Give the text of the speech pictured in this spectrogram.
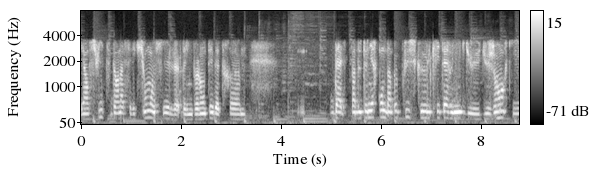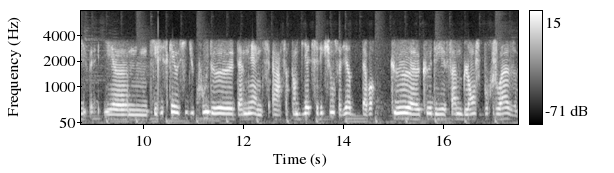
Et ensuite, dans la sélection aussi, il y a une volonté d'être euh, de tenir compte d'un peu plus que le critère unique du, genre qui, euh, qui risquait aussi du coup d'amener à, un certain biais de sélection, c'est-à-dire d'avoir que, euh, que des femmes blanches bourgeoises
